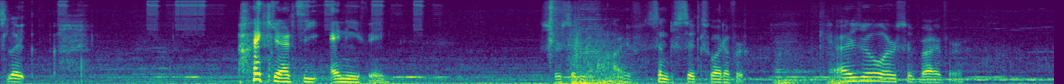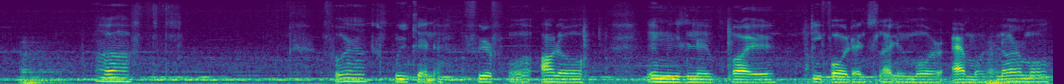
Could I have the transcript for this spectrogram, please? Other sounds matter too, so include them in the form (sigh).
It's like I can't see anything. Sure, 75, 76, whatever. Casual or survivor? Uh, for weekend, fearful auto, enemies by. 54 that's slightly more ammo than normal.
